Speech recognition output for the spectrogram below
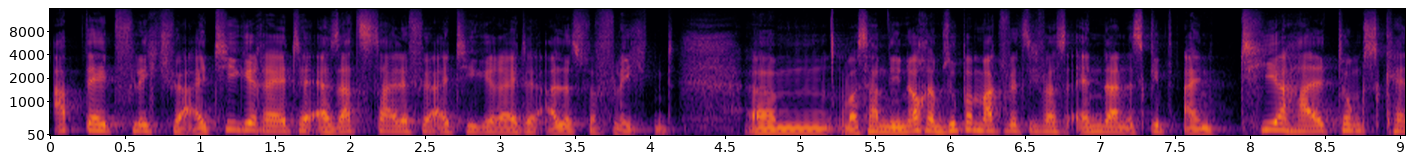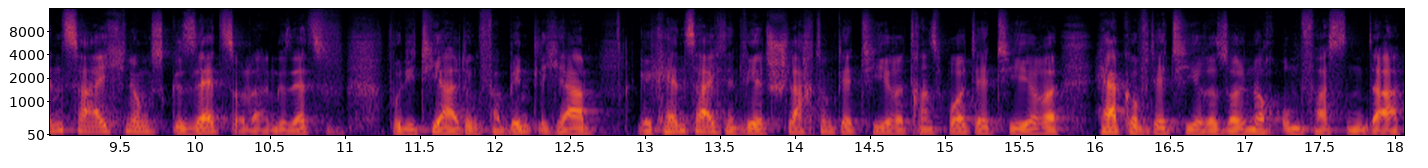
Update-Pflicht für IT-Geräte, Ersatzteile für IT-Geräte, alles verpflichtend. Ähm, was haben die noch? Im Supermarkt wird sich was ändern. Es gibt ein Tierhaltungskennzeichnungsgesetz oder ein Gesetz, wo die Tierhaltung verbindlicher gekennzeichnet wird. Schlachtung der Tiere, Transport der Tiere, Herkunft der Tiere soll noch umfassender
